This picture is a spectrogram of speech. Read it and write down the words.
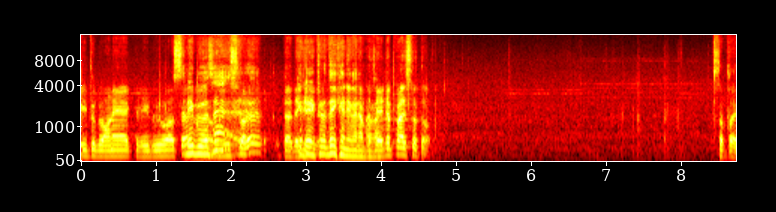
ইউটিউবে অনেক রিভিউ আছে Review আছে, করে এটা একটু। দেখে নেবেন আচ্ছা আপনারা। এটা প্রাইস কত? সবাই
